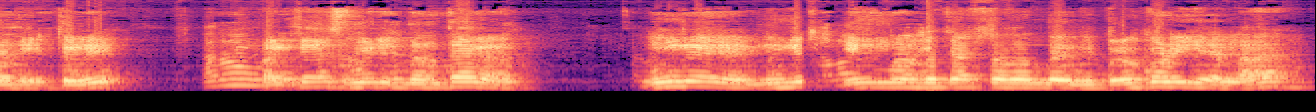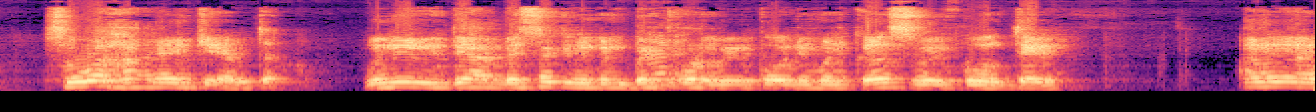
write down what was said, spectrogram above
ಮಾಡಿರ್ತೀವಿ ಅಭ್ಯಾಸ ಮಾಡಿದ ನಂತರ ಮುಂದೆ ಮುಂದೆ ಏನ್ ಮಾಡ್ಬೇಕಾಗ್ತದಂತ ಇದು ಬೆಳ್ಕೊಳಿಗೆ ಅಲ್ಲ ಶುಭ ಹಾರೈಕೆ ಅಂತ. ಮುಂದಿನ ವಿದ್ಯಾಭ್ಯಾಸಕ್ಕೆ ನಿಮ್ಮನ್ನ ಬಿಟ್ಟು ಕೊಡಬೇಕು ನಿಮ್ಮನ್ನ ಕಳಿಸ್ಬೇಕು ಅಂತೇಳಿ. ಆದ್ರೆ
